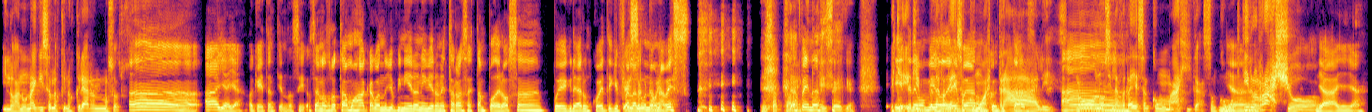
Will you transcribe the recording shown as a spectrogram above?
Y los Anunnaki son los que nos crearon nosotros. Ah, ah, ya, ya. Ok, te entiendo, sí. O sea, nosotros estábamos acá cuando ellos vinieron y vieron esta raza es tan poderosa, puede crear un cohete que fue a la luna una vez. Exactamente. Apenas. Es, que, tenemos miedo las batallas son como astrales. No, no, si las ah. batallas son como mágicas, son como tiro el rayo. Ya, ya, ya.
